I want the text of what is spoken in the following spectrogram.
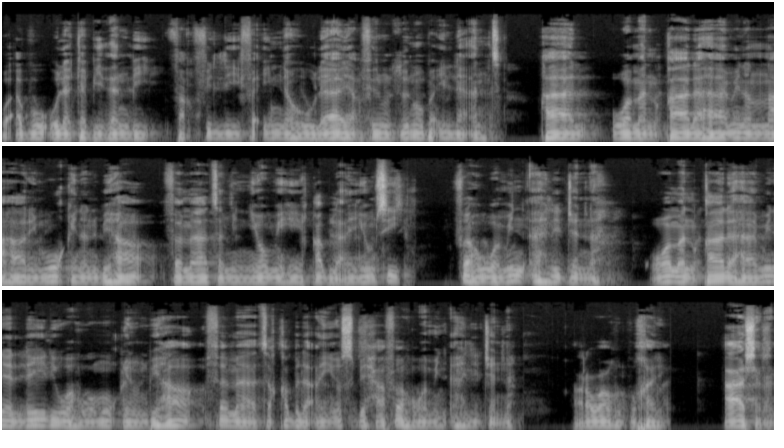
وأبوء لك بذنبي فاغفر لي فإنه لا يغفر الذنوب إلا أنت. قال ومن قالها من النهار موقنا بها فمات من يومه قبل أن يمسي فهو من أهل الجنة. ومن قالها من الليل وهو موقن بها فمات قبل أن يصبح فهو من أهل الجنة. رواه البخاري. عاشرا.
